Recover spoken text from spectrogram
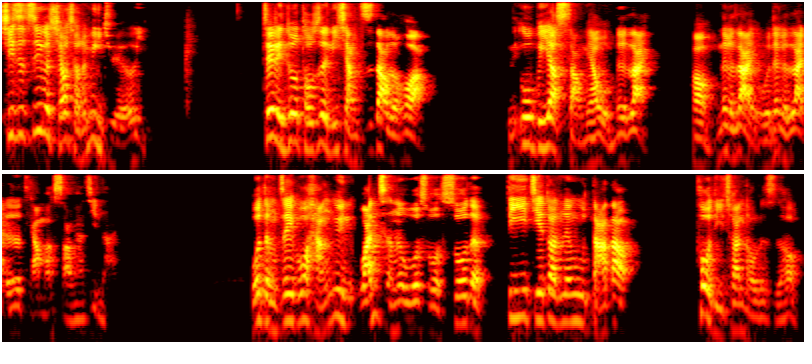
其实是一个小小的秘诀而已。这里做投资人，你想知道的话，你务必要扫描我们的 line，好，那个 line 我那个 line 的条码扫描进来。我等这一波航运完成了我所说的第一阶段任务，达到。破底穿头的时候，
